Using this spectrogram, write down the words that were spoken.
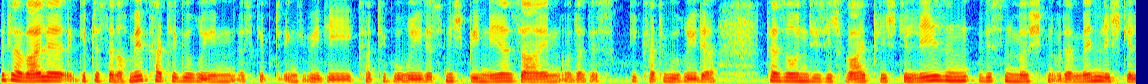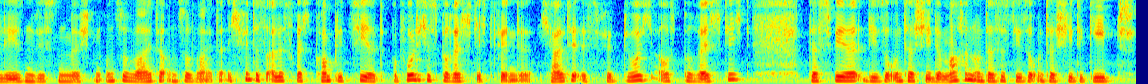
Mittlerweile gibt es da noch mehr Kategorien. Es gibt irgendwie die Kategorie des Nicht-Binär-Sein oder des, die Kategorie der Personen, die sich weiblich gelesen wissen möchten oder männlich gelesen wissen möchten und so weiter und so weiter. Ich finde das alles recht kompliziert, obwohl ich es berechtigt finde. Ich halte es für durchaus berechtigt, dass wir diese Unterschiede machen und dass es diese Unterschiede gibt.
